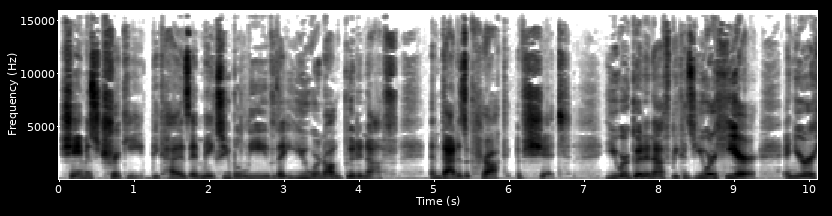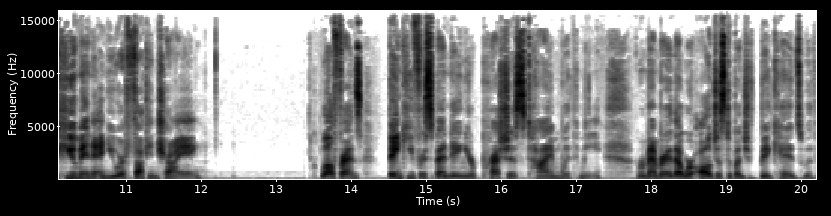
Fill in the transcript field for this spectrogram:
Shame is tricky because it makes you believe that you are not good enough, and that is a crock of shit. You are good enough because you are here and you're a human and you are fucking trying. Well, friends, Thank you for spending your precious time with me. Remember that we're all just a bunch of big kids with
